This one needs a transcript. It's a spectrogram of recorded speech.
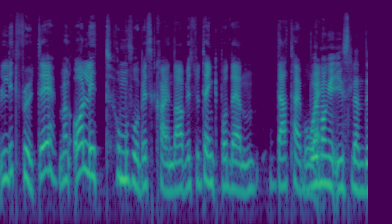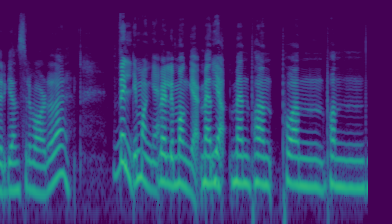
litt fruity, men òg litt homofobisk kinda, hvis du tenker på den that type of Hvor way. mange islendergensere var det der? Veldig mange. Veldig mange. Men, Ja. men på en, på en, på en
